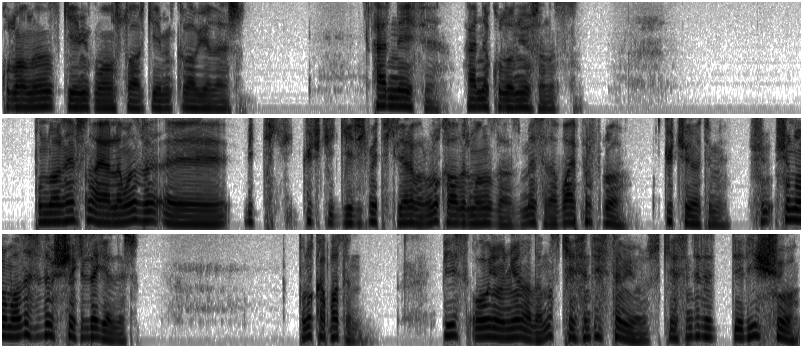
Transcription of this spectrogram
kullandığınız gaming mouse'lar, gaming klavyeler, her neyse, her ne kullanıyorsanız Bunların hepsini ayarlamanız ve eee, bir tik- güç ge- gecikme tikleri var. Onu kaldırmanız lazım. Mesela Viper Pro güç yönetimi. Şu, şu normalde sizde şu şekilde gelir. Bunu kapatın. Biz oyun oynayan adamız kesinti istemiyoruz. Kesinti de- dediği şu.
